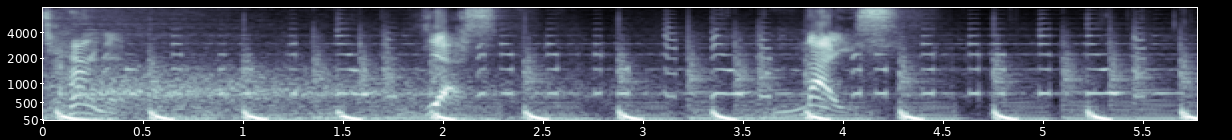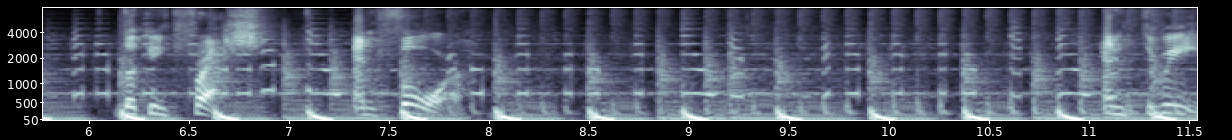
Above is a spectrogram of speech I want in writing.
Turn it. Yes. Nice. Looking fresh. And four. And three.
